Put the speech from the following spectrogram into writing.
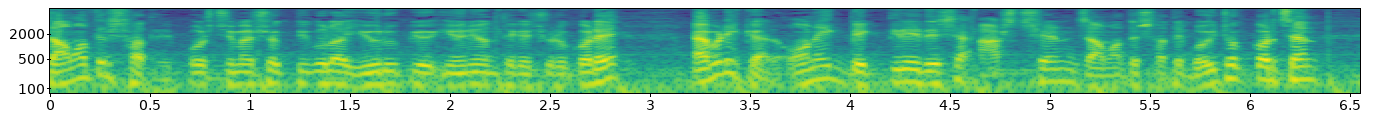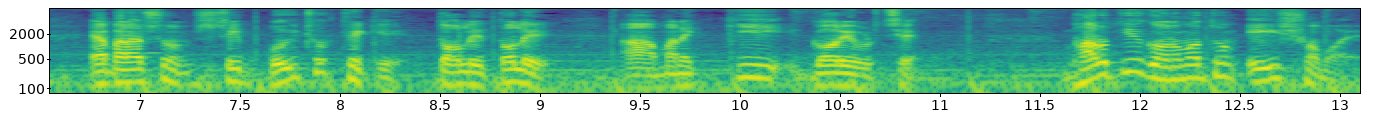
জামাতের সাথে পশ্চিমা শক্তিগুলো ইউরোপীয় ইউনিয়ন থেকে শুরু করে আমেরিকার অনেক ব্যক্তিরা এই দেশে আসছেন, জামাতের সাথে বৈঠক করছেন। এবার আসুন সেই বৈঠক থেকে তলে তলে মানে কি গড়ে উঠছে। ভারতীয় গণমাধ্যম এই সময়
